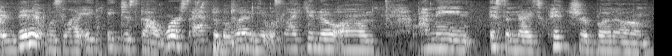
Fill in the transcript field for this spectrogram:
and then it was like it, it just got worse after the wedding. It was like, you know, um, I mean, it's a nice picture, but um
